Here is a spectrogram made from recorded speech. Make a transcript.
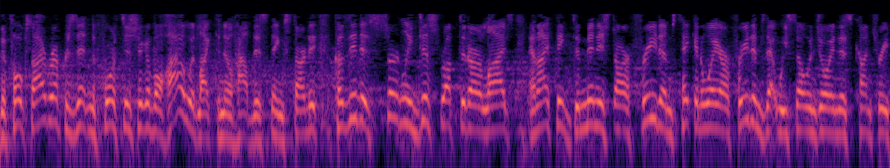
The folks I represent in the 4th District of Ohio would like to know how this thing started because it has certainly disrupted our lives and I think diminished our freedoms, taken away our freedoms that we so enjoy in this country.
